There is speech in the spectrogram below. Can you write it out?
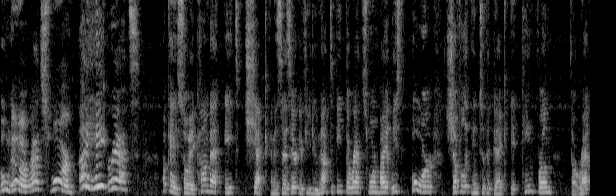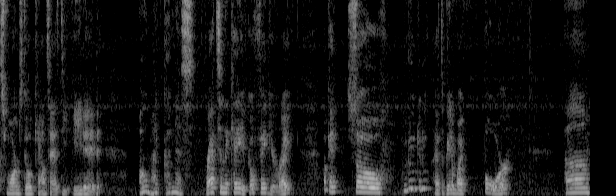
Oh no, a rat swarm! I hate rats! Okay, so a combat 8 check. And it says here if you do not defeat the rat swarm by at least 4, shuffle it into the deck it came from. The rat swarm still counts as defeated. Oh my goodness. Rats in the cave. Go figure, right? Okay, so. I have to beat him by 4. Um,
